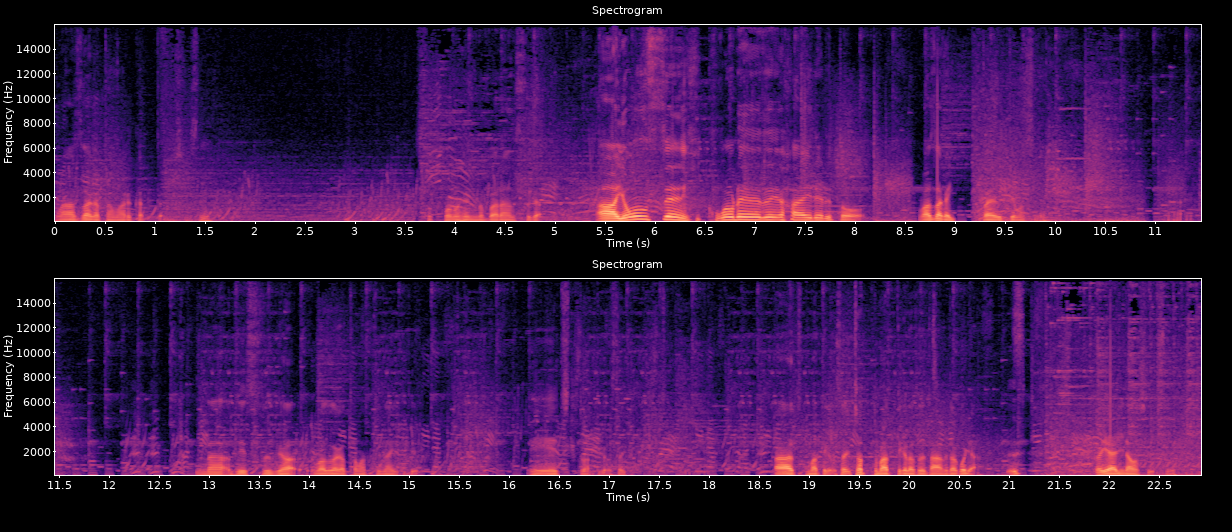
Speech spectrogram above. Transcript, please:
技が溜まるかって話ですね。そこの辺のバランスが。ああ、4000、これで入れると、技がいっぱい打てますね。はい、な、ですが、技が溜まってないんで。えー、ちょっと待ってください。あー、ちょっと待ってください。ちょっと待ってください。ダメだ、こりゃ。これやり直しですね。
